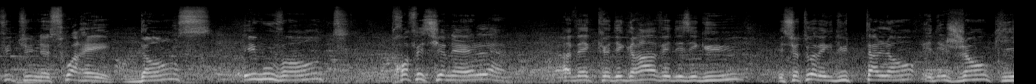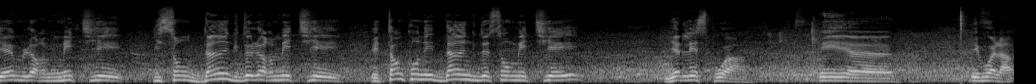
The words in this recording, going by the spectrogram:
C'est une soirée dense, émouvante, professionnelle, avec des graves et des aigus, et surtout avec du talent et des gens qui aiment leur métier. Ils sont dingues de leur métier. Et tant qu'on est dingue de son métier, il y a de l'espoir. Et, euh, et voilà,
